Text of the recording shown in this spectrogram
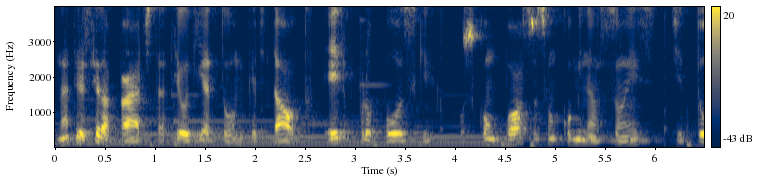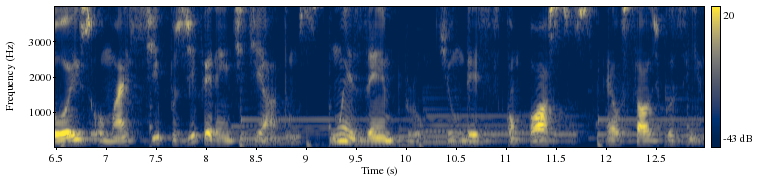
Na terceira parte da teoria atômica de Dalton, ele propôs que os compostos são combinações de dois ou mais tipos diferentes de átomos. Um exemplo de um desses compostos é o sal de cozinha.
